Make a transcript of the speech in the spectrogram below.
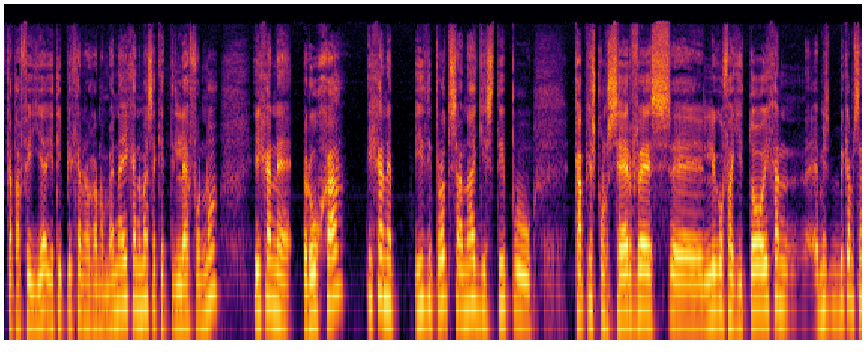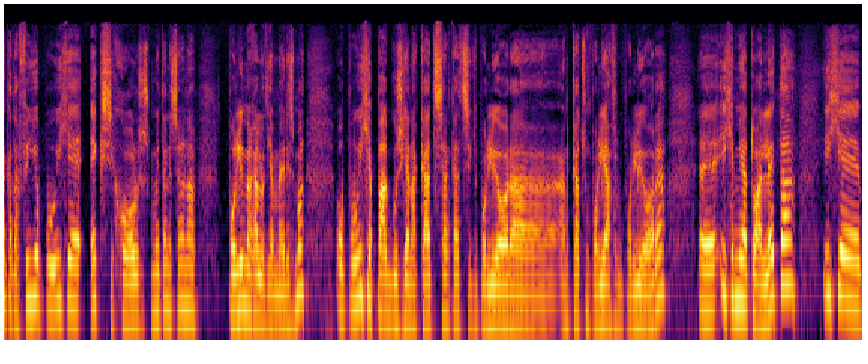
καταφύγια, γιατί υπήρχαν οργανωμένα, είχαν μέσα και τηλέφωνο, είχαν ρούχα, είχαν είδη πρώτη ανάγκη τύπου κάποιες κονσέρβες, ε, λίγο φαγητό. Είχαν, εμείς μπήκαμε σε ένα καταφύγιο που είχε έξι χώρους, ας πούμε, ήταν σε ένα πολύ μεγάλο διαμέρισμα, όπου είχε πάγκους για να κάτσεις, αν κάτσεις εκεί πολλή ώρα, αν κάτσουν πολλοί άνθρωποι πολλή ώρα. Ε, είχε μια τουαλέτα, είχε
